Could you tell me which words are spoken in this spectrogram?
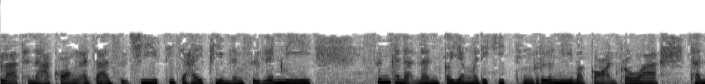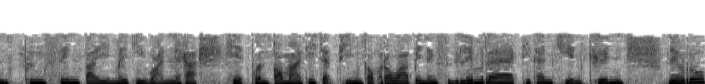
ปรารถนาของอาจารย์สุชีพที่จะให้พิมพ์หนังสือเล่มนี้ซึ่งขณะนั้นก็ยังไม่ได้คิดถึงเรื่องนี้มาก่อน เพราะว่าท่านเพิ่งสิ้นไปไม่กี่วันนะคะ เหตุผลต่อมาที่จัดพิมพ์ก็เพราะว่าเป็นหนังสือเล่มแรกที่ท่านเขียนขึ้น ในรูป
